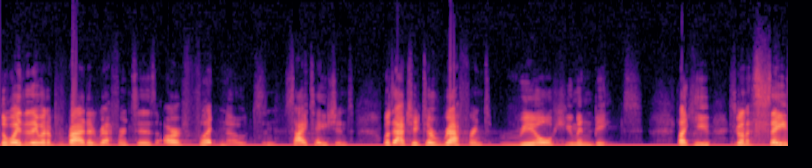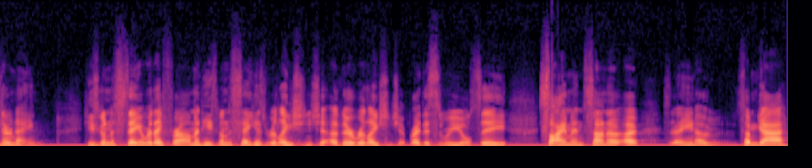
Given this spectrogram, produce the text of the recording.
the way that they would have provided references are footnotes and citations, was actually to reference real human beings. Like he is going to say their name, he's going to say where they're from, and he's going to say his relationship, uh, their relationship, right? This is where you'll see Simon, son of, uh, you know, some guy,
